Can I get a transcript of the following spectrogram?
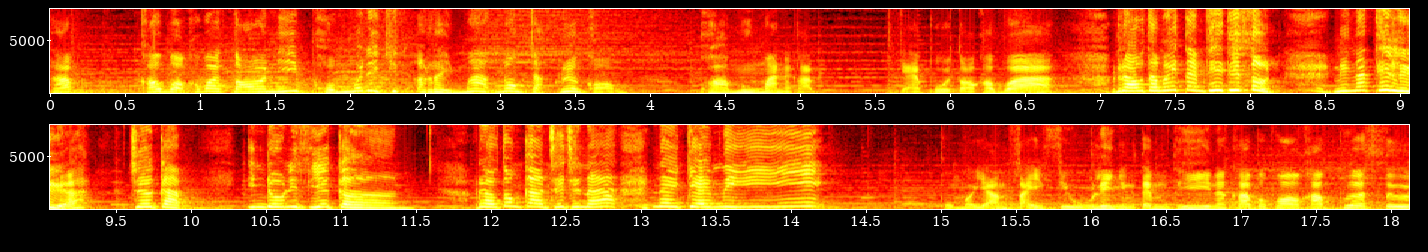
ครับ เขาบอกเขาว่าตอนนี้ผมไม่ได้คิดอะไรมากนอกจากเรื่องของความมุ่งมั่นนะครับ แกพูดต่อครับว่า เราทำให้เต็มที่ที่สุด ในนัดที่เหลือ เจอกับอินโดนีเซียก่อน เราต้องการชัยชนะในเกมนี้ ผมพยายามใส่ฟิลลิ่งอย่างเต็มที่นะครับพ่อครับเพื่อสื่อ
